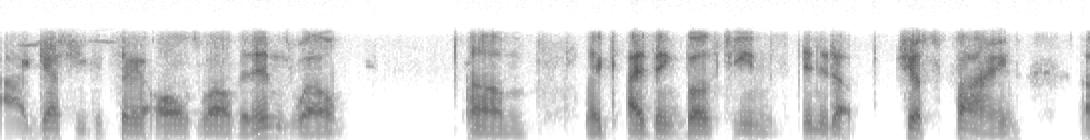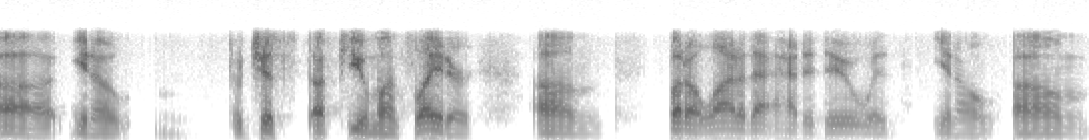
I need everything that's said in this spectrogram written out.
I guess you could say all's well that ends well. Um, like I think both teams ended up just fine. Uh, you know, just a few months later. Um, but a lot of that had to do with you know um,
